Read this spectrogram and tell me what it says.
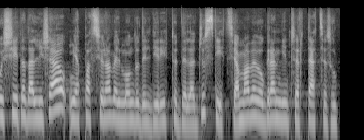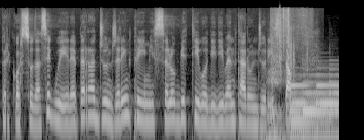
Uscita dal liceo mi appassionava il mondo del diritto e della giustizia, ma avevo grandi incertezze sul percorso da seguire per raggiungere in primis l'obiettivo di diventare un giurista.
